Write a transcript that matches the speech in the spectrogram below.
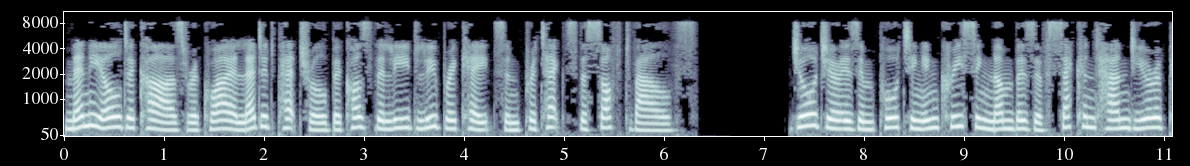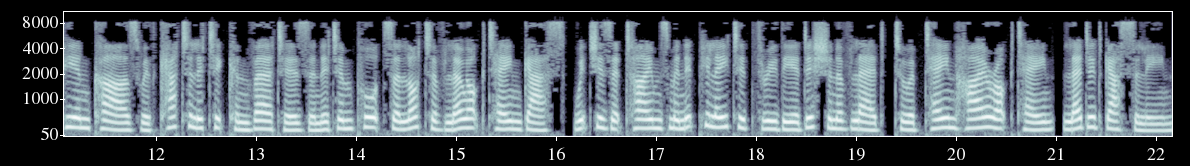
Many older cars require leaded petrol because the lead lubricates and protects the soft valves. Georgia is importing increasing numbers of second-hand European cars with catalytic converters and it imports a lot of low-octane gas, which is at times manipulated through the addition of lead, to obtain higher octane, leaded gasoline.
